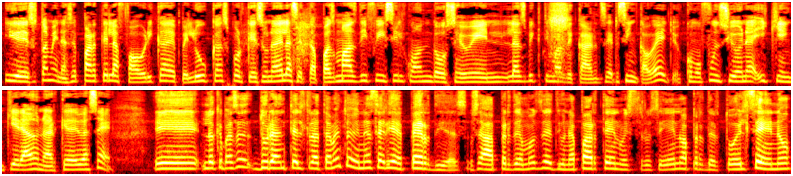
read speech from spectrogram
Y de eso también hace parte la fábrica de pelucas, porque es una de las etapas más difíciles cuando se ven las víctimas de cáncer sin cabello. ¿Cómo funciona y quién quiera donar qué debe hacer? Eh, lo que pasa es, durante el tratamiento hay una serie de pérdidas, o sea, perdemos desde una parte de nuestro seno a perder todo el seno,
